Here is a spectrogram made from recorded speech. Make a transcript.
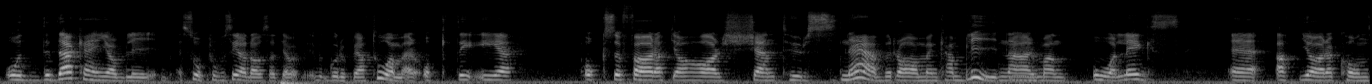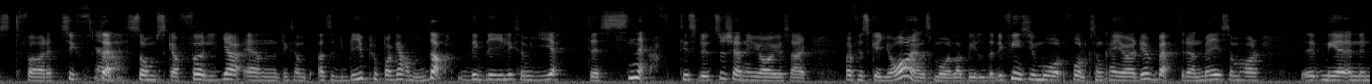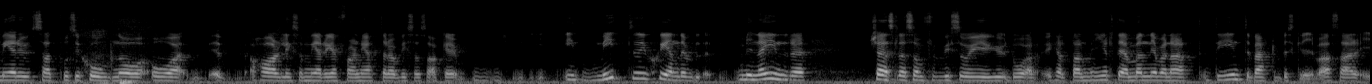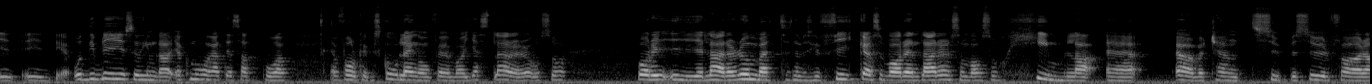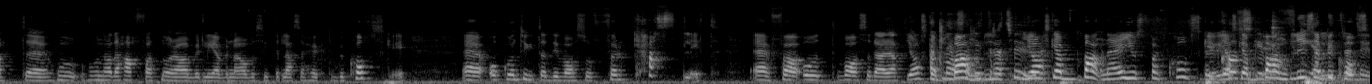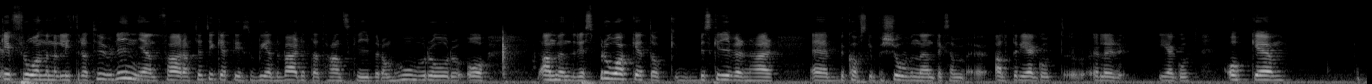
Och det där kan jag bli så provocerad av så att jag går upp i atomer och det är också för att jag har känt hur snäv ramen kan bli när Mm. man åläggs eh, att göra konst för ett syfte Ja. som ska följa en, liksom, alltså det blir ju propaganda. Det blir ju liksom jättesnävt. Till slut så känner jag ju så här, varför ska jag ens måla bilder? Det finns ju folk som kan göra det bättre än mig som har Eh, mer, en mer utsatt position och, och eh, har liksom mer erfarenheter av vissa saker. I mitt skeende, mina inre känslor som förvisso är ju då helt allmängiltiga men jag menar att det är inte värt att beskriva så här i, i det. Och det blir ju så himla, jag kommer ihåg att jag satt på en folkhögskola en gång för jag var gästlärare och så var det i lärarrummet när vi skulle fika så var det en lärare som var så himla eh, övertänt supersur för att eh, hon, hon hade haffat några av eleverna av att sitta och läsa högt Bukowski. Eh, och hon tyckte att det var så förkastligt. Eh, för, och var sådär att jag ska Att läsa band- litteratur? Jag ska band, nej just Bukowski. Jag Bukowski ska är bandlysa Bukowski från den här litteraturlinjen för att jag tycker att det är så vedervärdigt att han skriver om horor och använder det språket och beskriver den här eh, Bukowski-personen, liksom alter egot, eller egot. Och eh,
